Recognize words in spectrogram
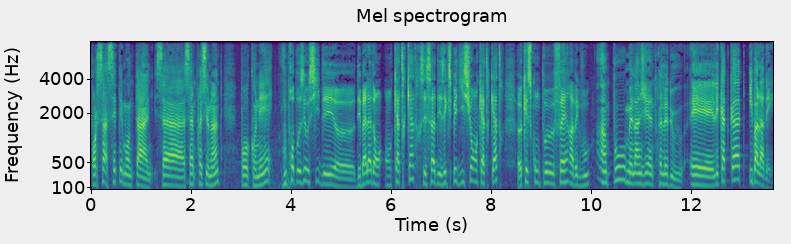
Pour ça, cette montagne, c'est impressionnant pour connaître. Vous proposez aussi des, euh, des balades en, en 4x4, c'est ça, des expéditions en 4x4. Euh, Qu'est-ce qu'on peut faire avec vous? Un peu mélanger entre les deux. Et les 4x4, y balader.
